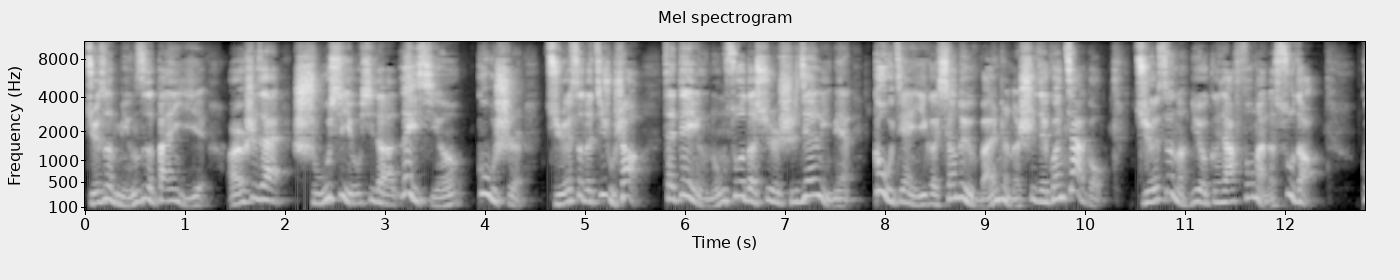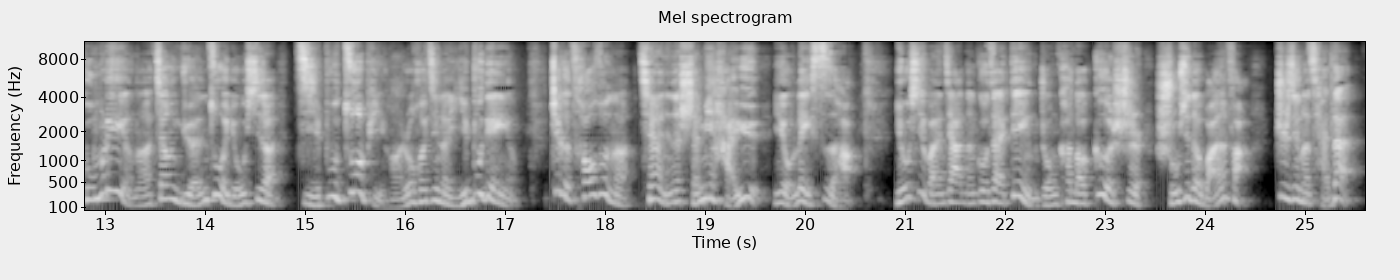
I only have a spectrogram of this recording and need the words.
角色名字的搬移，而是在熟悉游戏的类型、故事、角色的基础上。在电影浓缩的叙事时间里面，构建一个相对完整的世界观架构，角色呢又有更加丰满的塑造。古墓丽影呢将原作游戏的几部作品哈融合进了一部电影，这个操作呢前两年的神秘海域也有类似哈。游戏玩家能够在电影中看到各式熟悉的玩法、致敬的彩蛋，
